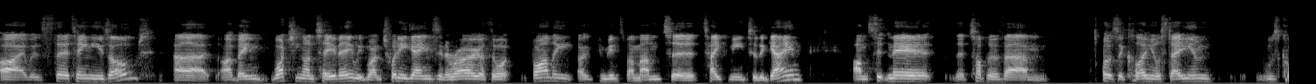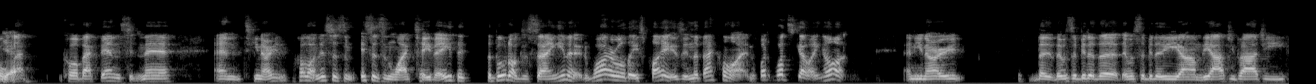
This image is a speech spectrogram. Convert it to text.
I was 13 years old. Uh, I've been watching on TV. We'd won 20 games in a row. I thought finally I convinced my mum to take me to the game. I'm sitting there, the top of um, what was it, Colonial Stadium it was called yeah. called back then, sitting there, and you know, hold on, this isn't this isn't like TV. The, the Bulldogs are saying in it, why are all these players in the back line? What what's going on? And you know, there, was a bit of the there was a bit of the um, the argy bargy.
